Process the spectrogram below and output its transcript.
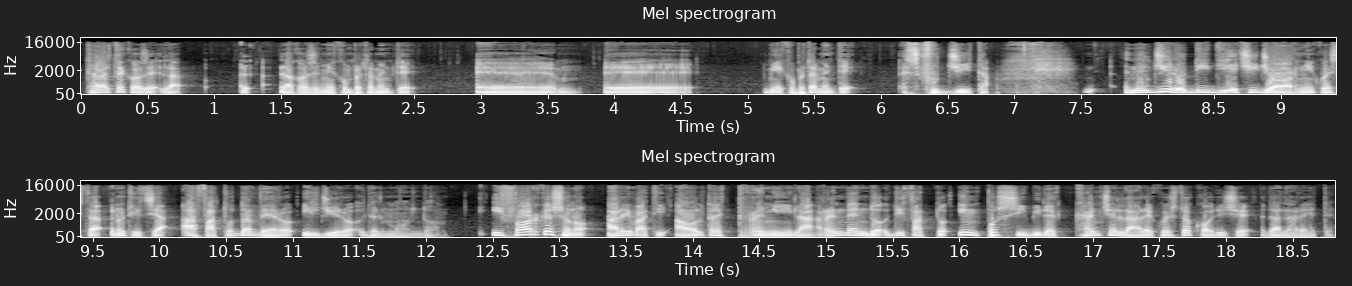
Tra le altre cose, la, la cosa mi è completamente, eh, eh, mi è completamente sfuggita. Nel giro di dieci giorni questa notizia ha fatto davvero il giro del mondo. I fork sono arrivati a oltre 3000, rendendo di fatto impossibile cancellare questo codice dalla rete.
